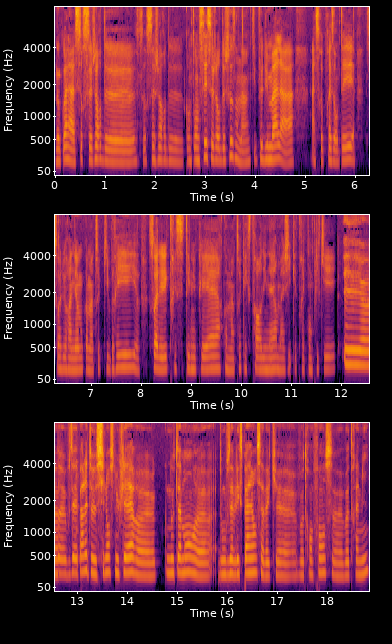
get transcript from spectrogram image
Donc voilà, sur ce, genre de, sur ce genre de... Quand on sait ce genre de choses, on a un petit peu du mal à, à se représenter soit l'uranium comme un truc qui brille, soit l'électricité nucléaire comme un truc extraordinaire, magique et très compliqué. Et euh, vous avez parlé de silence nucléaire, notamment dont vous avez l'expérience avec votre enfance, votre ami.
